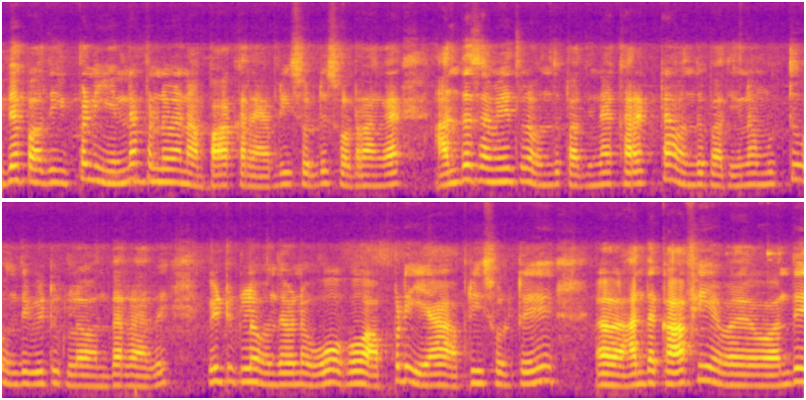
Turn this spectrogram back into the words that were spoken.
இதை பார்த்து இப்போ நீ என்ன பண்ணுவேன் நான் பார்க்குறேன் அப்படின்னு சொல்லிட்டு சொல்கிறாங்க அந்த சமயத்தில் வந்து பார்த்திங்கன்னா கரெக்டாக வந்து பார்த்திங்கன்னா முத்து வந்து வீட்டுக்குள்ளே வந்துடுறாரு. வீட்டுக்குள்ளே வந்தவுடனே ஓஹோ அப்படியா? அப்படி சொல்லிட்டு அந்த காஃபியை வந்து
